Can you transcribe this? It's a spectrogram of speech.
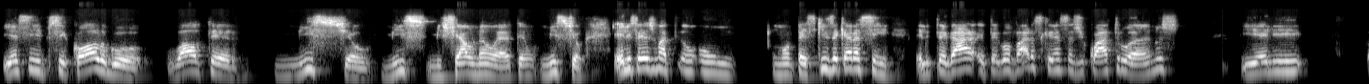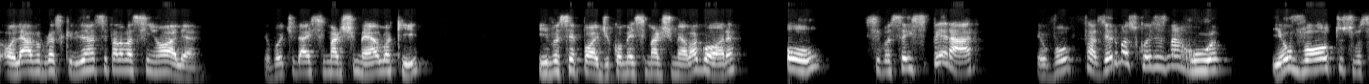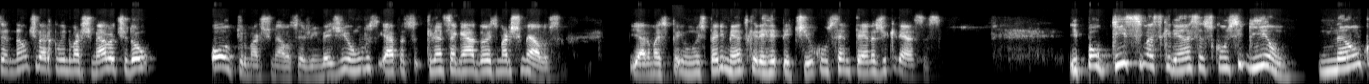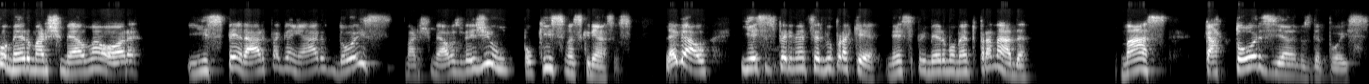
E esse psicólogo, Walter Michel, Miss, Michel não, é, tem um Michel, ele fez uma, um, uma pesquisa que era assim, ele, pegar, ele pegou várias crianças de quatro anos e ele olhava para as crianças e falava assim, olha, eu vou te dar esse marshmallow aqui e você pode comer esse marshmallow agora ou se você esperar, eu vou fazer umas coisas na rua e eu volto. Se você não tiver comido marshmallow, eu te dou outro marshmallow, ou seja, em vez de um, a criança ia ganhar dois marshmallows. E era uma, um experimento que ele repetiu com centenas de crianças. E pouquíssimas crianças conseguiam não comer o marshmallow na hora e esperar para ganhar dois marshmallows em vez de um. Pouquíssimas crianças. Legal. E esse experimento serviu para quê? Nesse primeiro momento, para nada. Mas, 14 anos depois,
